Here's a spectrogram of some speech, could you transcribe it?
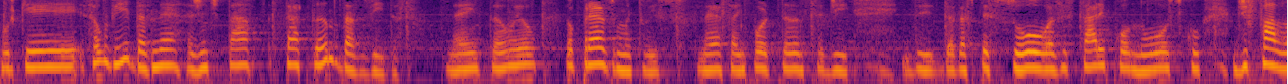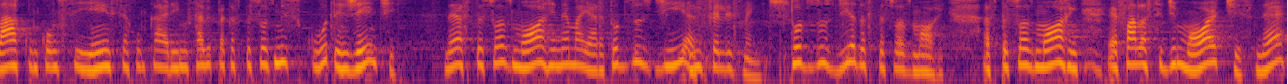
porque são vidas, né? A gente está tratando das vidas. Né? Então eu, eu prezo muito isso, né? essa importância de, de, de, das pessoas estarem conosco, de falar com consciência, com carinho, sabe? Para que as pessoas me escutem. Gente, né? as pessoas morrem, né, Mayara? Todos os dias. Infelizmente. Todos os dias as pessoas morrem. As pessoas morrem, é, fala-se de mortes, né?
